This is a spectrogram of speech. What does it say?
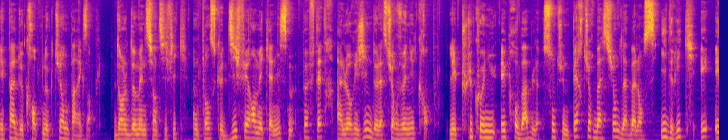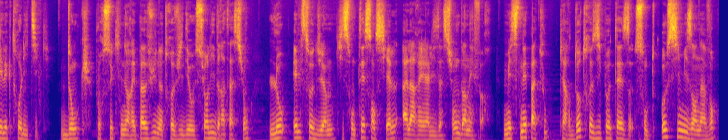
et pas de crampes nocturnes par exemple. Dans le domaine scientifique, on pense que différents mécanismes peuvent être à l'origine de la survenue de crampes. Les plus connus et probables sont une perturbation de la balance hydrique et électrolytique. Donc, pour ceux qui n'auraient pas vu notre vidéo sur l'hydratation, l'eau et le sodium qui sont essentiels à la réalisation d'un effort. Mais ce n'est pas tout, car d'autres hypothèses sont aussi mises en avant,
